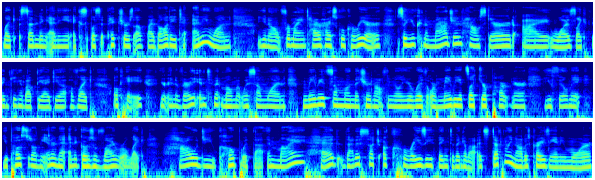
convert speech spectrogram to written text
like sending any explicit pictures of my body to anyone you know, for my entire high school career. So you can imagine how scared I was, like, thinking about the idea of, like, okay, you're in a very intimate moment with someone. Maybe it's someone that you're not familiar with, or maybe it's like your partner. You film it, you post it on the internet, and it goes viral. Like, how do you cope with that? In my head, that is such a crazy thing to think about. It's definitely not as crazy anymore.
